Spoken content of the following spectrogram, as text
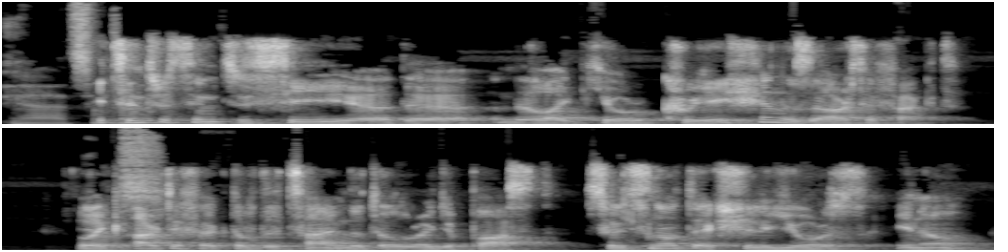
yeah, it's, it's interesting to see uh, the, the like your creation as an artifact like yes. artifact of the time that already passed. So it's not actually yours, you know.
